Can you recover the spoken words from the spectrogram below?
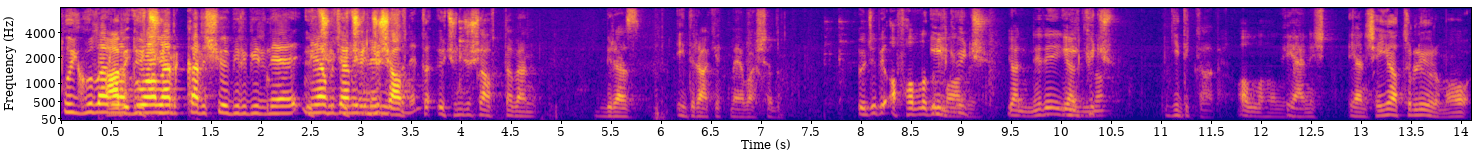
duygularla Abi dualar karışıyor birbirine. üç- ne yapacağını üçüncü bilemiyorsun. şafta, üçüncü şafta ben biraz idrak etmeye başladım. Önce bir afalladın İlk abi? üç- Yani nereye geldin İlk lan? üç gidik abi. Allah Allah. Yani yani şeyi hatırlıyorum o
